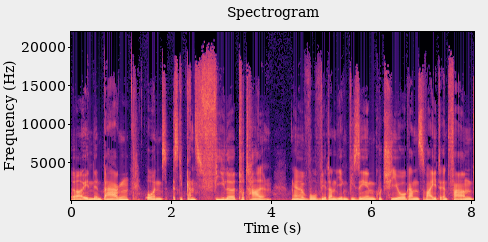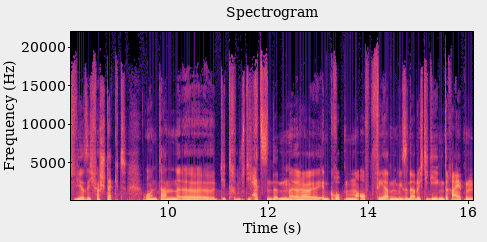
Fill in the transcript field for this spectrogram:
äh, in den Bergen und es gibt ganz viele Totalen ja, wo wir dann irgendwie sehen, Cuchillo ganz weit entfernt, wie er sich versteckt und dann äh, die, die Hetzenden äh, in Gruppen auf Pferden, wie sie da durch die Gegend reiten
